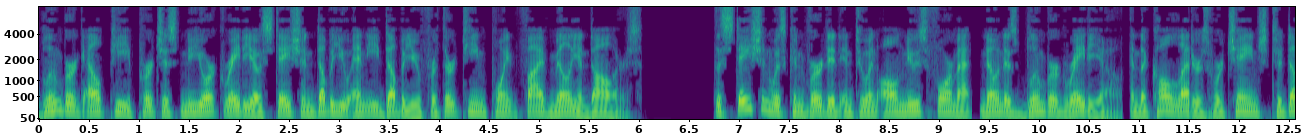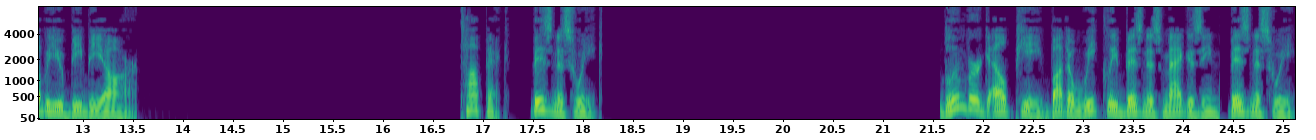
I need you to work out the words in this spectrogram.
Bloomberg LP purchased New York radio station WNEW for $13.5 million. The station was converted into an all-news format, known as Bloomberg Radio, and the call letters were changed to WBBR. Businessweek Bloomberg LP bought a weekly business magazine, Businessweek,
